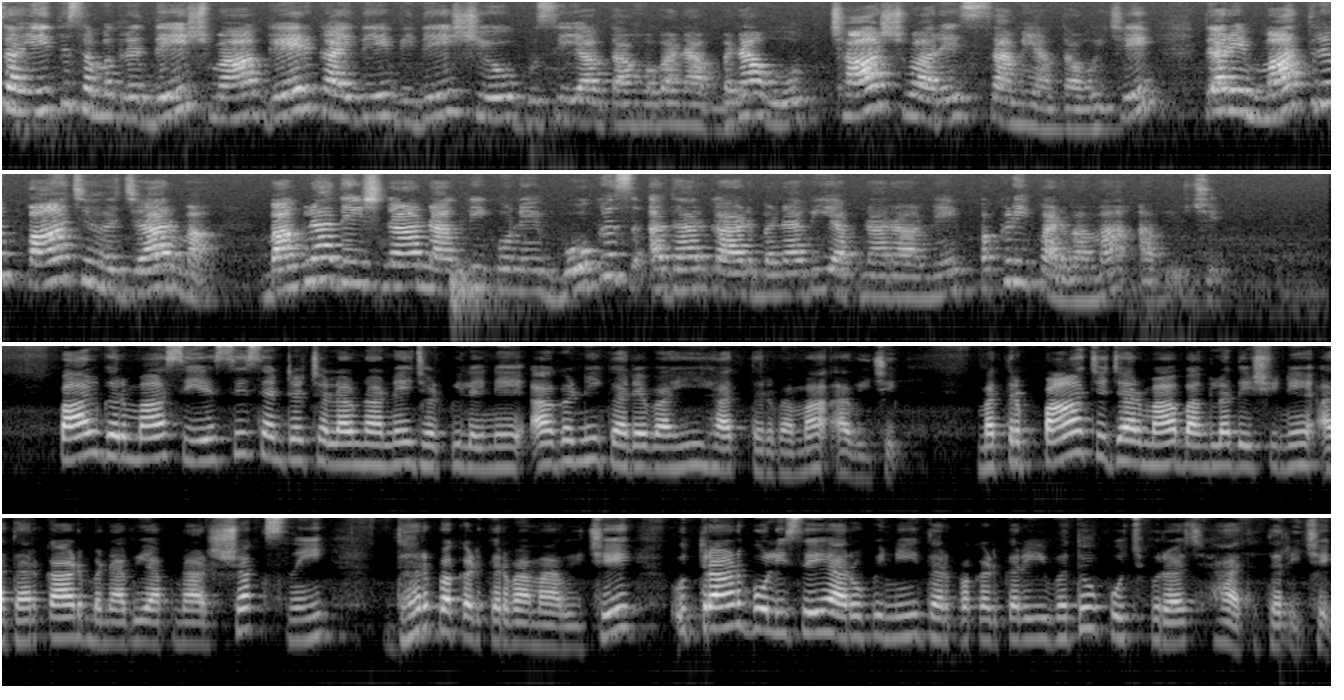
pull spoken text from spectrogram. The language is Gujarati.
સહિત સમગ્ર દેશમાં ગેરકાયદે વિદેશીઓ ઘૂસી આવતા હોવાના બનાવો છાશવારે સામે આવતા હોય છે. ત્યારે માત્ર પાંચ હજારમાં બાંગ્લાદેશના નાગરિકોને બોગસ આધાર કાર્ડ બનાવી આપનારાને પકડી પાડવામાં આવ્યું છે. પાલઘરમાં સીએસસી સેન્ટર ચલાવનારને ઝડપી લઈને આગળની કાર્યવાહી હાથ ધરવામાં આવી છે. માત્ર પાંચ હજારમાં બાંગ્લાદેશીને આધાર કાર્ડ બનાવી આપનાર શખ્સની ધરપકડ કરવામાં આવી છે. ઉત્તરાયણ પોલીસે આરોપીની ધરપકડ કરી વધુ પૂછપરછ હાથ ધરી છે.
